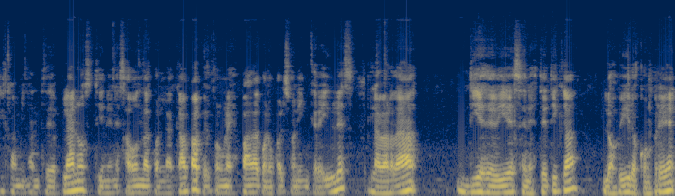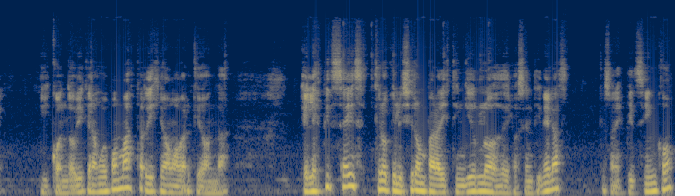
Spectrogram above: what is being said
el caminante de planos. Tienen esa onda con la capa, pero con una espada, con lo cual son increíbles. La verdad, 10 de 10 en estética. Los vi, los compré. Y cuando vi que eran Weapon Master, dije, vamos a ver qué onda. El Speed 6 creo que lo hicieron para distinguirlos de los Sentinelas, que son Speed 5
